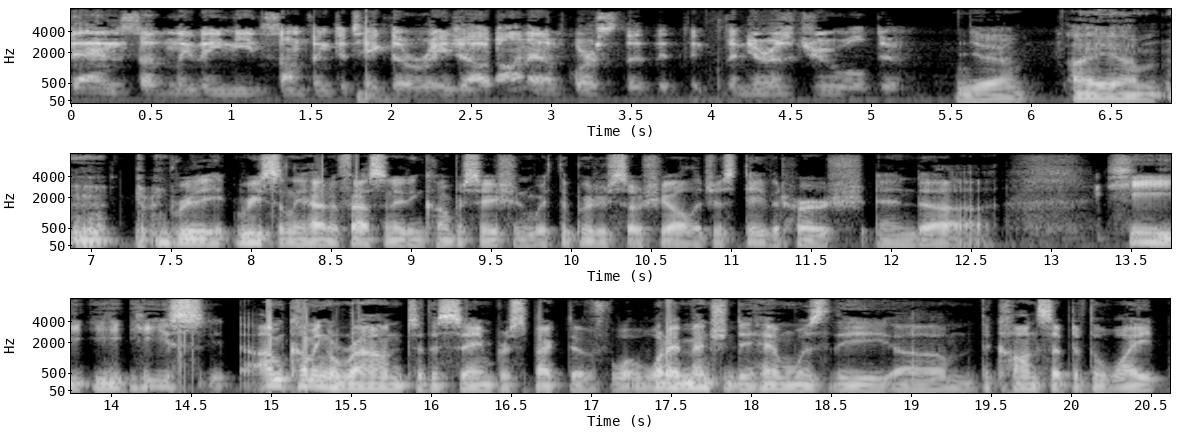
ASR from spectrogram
then suddenly they need something to take their rage out on, and of course the the, the nearest Jew will do. Yeah. I um, really recently had a fascinating conversation with the British sociologist David Hirsh, and uh, he, he, he's I'm coming around to the same perspective. What I mentioned to him was the um, the concept of the white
